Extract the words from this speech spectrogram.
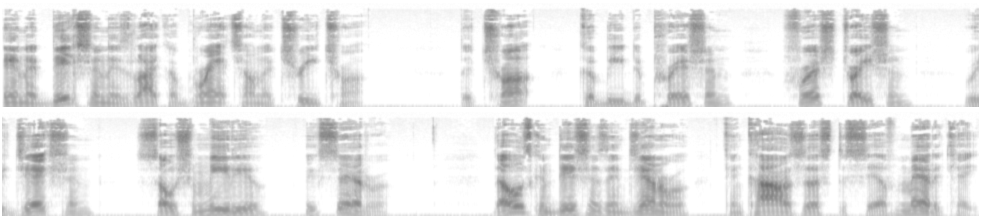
an addiction is like a branch on a tree trunk. The trunk could be depression, frustration, rejection, social media, etc. Those conditions in general can cause us to self medicate.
